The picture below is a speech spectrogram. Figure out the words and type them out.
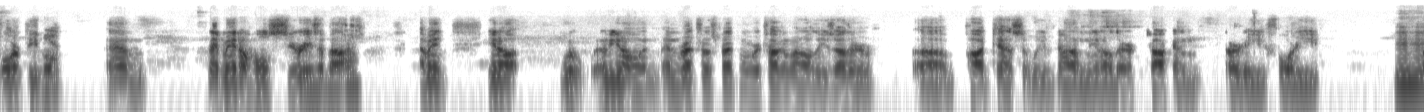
four people? yeah. And they made a whole series about him? I mean, you know, we, you know, in, in retrospect, when we're talking about all these other uh, podcasts that we've done, you know, they're talking 30, 40, hmm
